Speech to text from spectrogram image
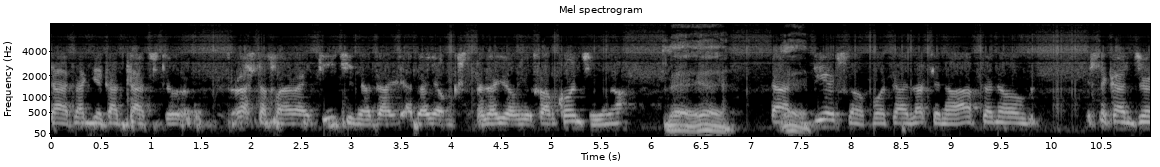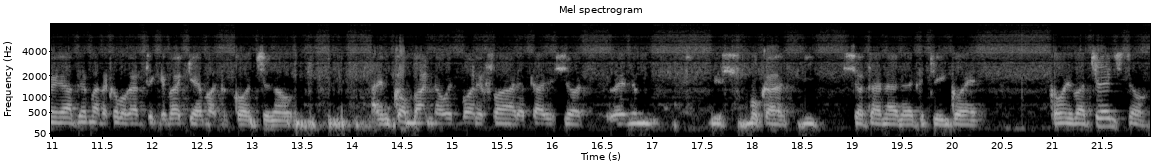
start to get attached to Rastafari teaching as a, as a young, as a young from country, you know. Yeah, yeah. Started there, so, but as I say now, after now, the second journey, after man, I come back and take him back here back to country, you know. And come back now with Bonnie Father, carry shot, when this book has big shot and everything going, coming about Trenchtown.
